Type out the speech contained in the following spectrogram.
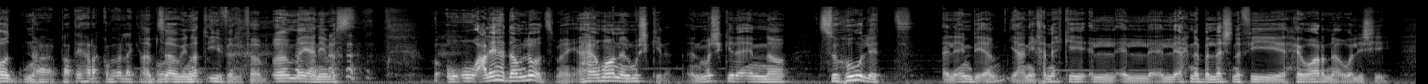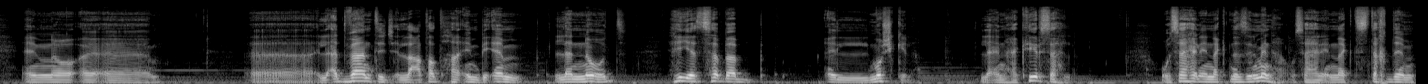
odd نعم. آه بتعطيها رقم بيقول لك بتساوي not even يعني بس. وعليها downloads ما هي هون المشكلة. المشكلة إنه سهولة ال npm يعني خلينا نحكي ال- ال- اللي إحنا بلشنا فيه حوارنا أول شيء إنه آه، آه، آه، ال advantage اللي أعطتها npm لل Node هي سبب المشكلة لأنها كثير سهلة وسهل إنك تنزل منها وسهل إنك تستخدم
